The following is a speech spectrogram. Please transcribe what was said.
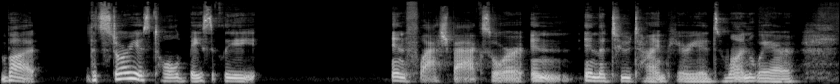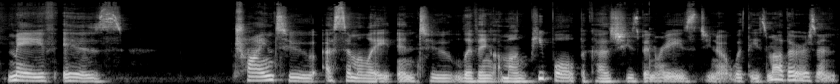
But the story is told basically in flashbacks or in in the two time periods one where Maeve is trying to assimilate into living among people because she's been raised you know with these mothers and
